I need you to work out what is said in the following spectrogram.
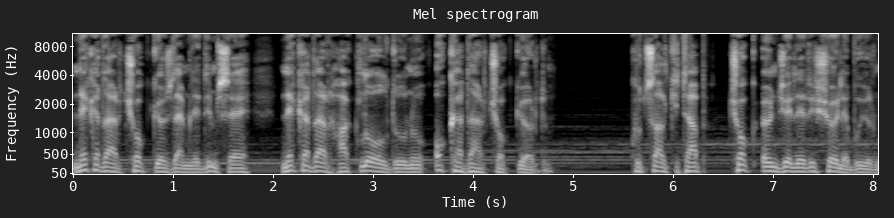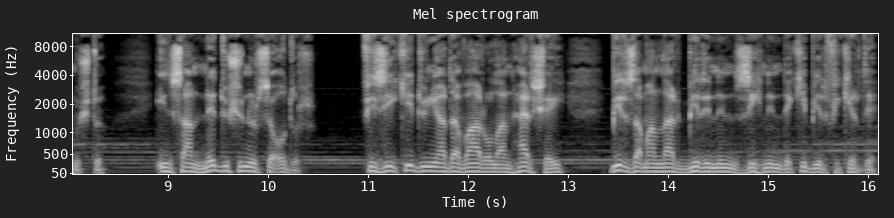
ne kadar çok gözlemledimse ne kadar haklı olduğunu o kadar çok gördüm. Kutsal kitap çok önceleri şöyle buyurmuştu. İnsan ne düşünürse odur. Fiziki dünyada var olan her şey bir zamanlar birinin zihnindeki bir fikirdi.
